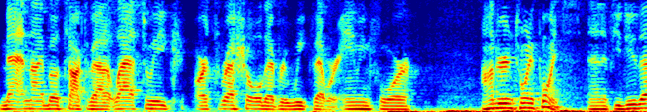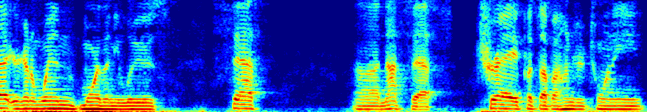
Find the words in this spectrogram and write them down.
Matt and I both talked about it last week. Our threshold every week that we're aiming for 120 points. And if you do that, you're going to win more than you lose. Seth, uh, not Seth, Trey puts up 120.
